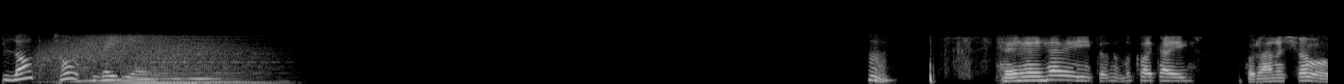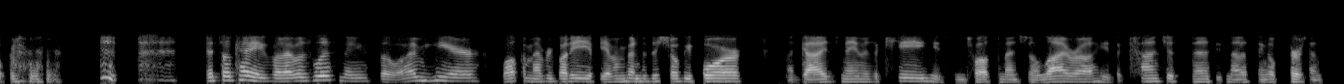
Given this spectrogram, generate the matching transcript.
Blog Talk Radio. Hmm. Hey, hey, hey. Doesn't look like I put on a show opener. it's okay, but I was listening, so I'm here. Welcome, everybody. If you haven't been to the show before, my guide's name is Aki. He's from 12th Dimensional Lyra. He's a consciousness. He's not a single person.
